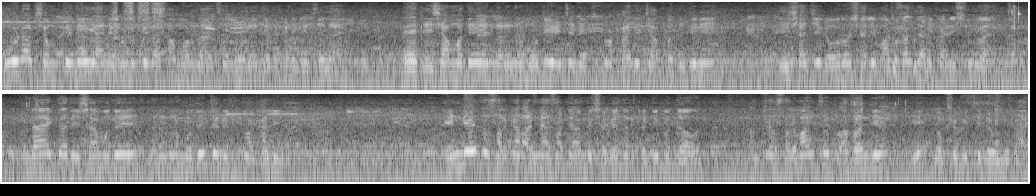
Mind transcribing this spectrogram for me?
पूर्ण क्षमतेने या निवडणुकीला सामोरं जायचा निर्णय त्या ठिकाणी घेतलेला आहे. देशामध्ये नरेंद्र मोदी यांच्या नेतृत्वाखाली ज्या पद्धतीने देशाची गौरवशाली वाटचाल त्या ठिकाणी सुरू आहे पुन्हा एकदा देशामध्ये नरेंद्र मोदींच्या नेतृत्वाखाली एनडीएचं सरकार आणण्यासाठी आम्ही सगळेजण कटिबद्ध आहोत. आमच्या सर्वांचं प्राधान्य ही लोकसभेची निवडणूक आहे.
